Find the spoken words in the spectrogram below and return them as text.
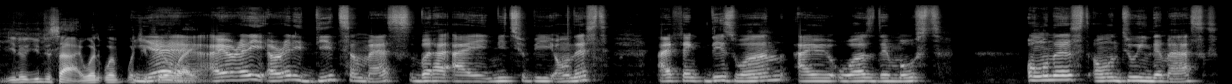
you know you decide what what, what you yeah, feel right. I already already did some masks, but I, I need to be honest. I think this one I was the most honest on doing the masks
